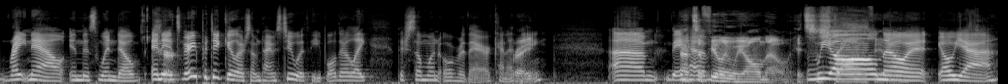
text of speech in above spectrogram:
right now in this window. And Sure. it's very particular sometimes too with people. They're like, "There's someone over there," kind of Right. thing. Um, they That's have. a feeling we all know. It's we all feeling. know it. Oh yeah,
